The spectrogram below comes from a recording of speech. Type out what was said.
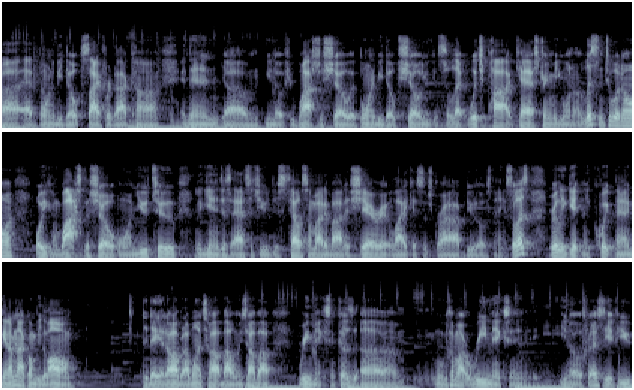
uh, at born to be dope cypher.com. And then, um, you know, if you watch the show at Born to Be Dope Show, you can select which podcast streamer you want to listen to it on, or you can watch the show on YouTube. And again, just ask that you just tell somebody about it, share it, like it, subscribe, do those things. So let's really get in a quick thing. Again, I'm not going to be long today at all, but I want to talk about when we talk about remixing because um, when we talk about remixing, you know, especially if you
